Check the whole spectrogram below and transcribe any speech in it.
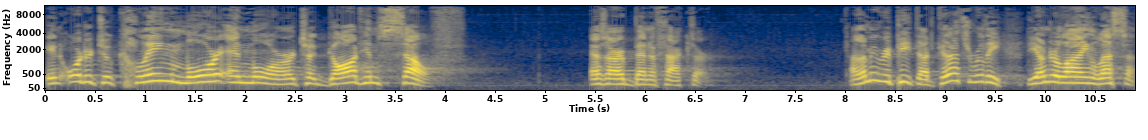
in order to cling more and more to God himself as our benefactor. And let me repeat that because that's really the underlying lesson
